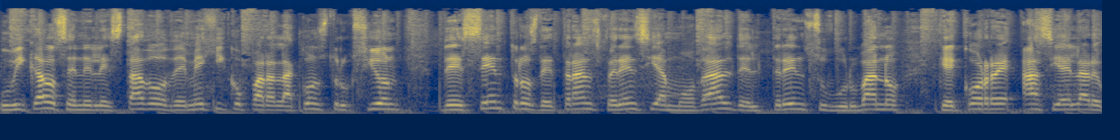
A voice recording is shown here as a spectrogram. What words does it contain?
ubicados en el Estado de México para la construcción de centros de transferencia modal del tren suburbano que corre hacia el Aeropuerto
